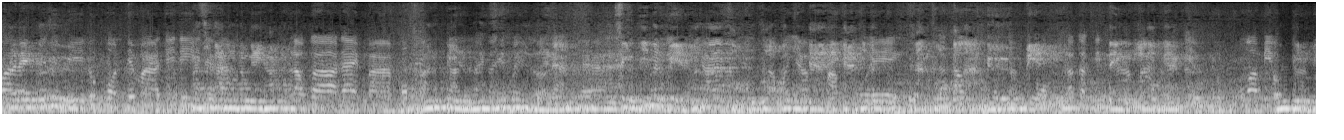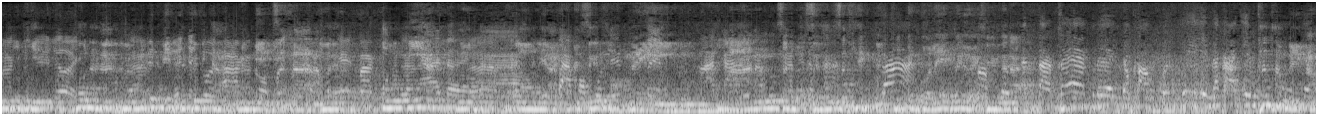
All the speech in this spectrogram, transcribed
ประเด็นก็คือมีทุกคนที่มาที่นี่นเราทำไงครับเราก็ได้มาพบปะมันเปลี่ยนอะไรแล้วก็เส้นช่ไปวยเหลือยนะสิ่งที่มันเปลี่ยนมากๆของของพนักงานในการที่จะทานของตลาดคือเปลี่ยนแล้วก็สินในค้าที่มากเราอยากขึ้นเพราะว่ามีโอมันเปกาลี่ยสนวิมากธีขึ้นคิดเรื่อยโทษนะฮะมันไม่ได้เปลี่ยนเดี๋ยวพจะฤช่วยติกรรพามกันมันอเปลี่อยกนไปสันสู่ดานต่างเลประยเทศมากตอนขึ้นนี้นะเราเราอยากซื้อของในร้านสะดวกซื้อสักแห่งหนึ่งที่เป็นตัวเลขไม่เอ่ยขอบชื่อคุก็ณได้ตั้งแต่แรกเลยเจ้าของพื้นที่นะคะเอ็มท่านทำไงครับ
